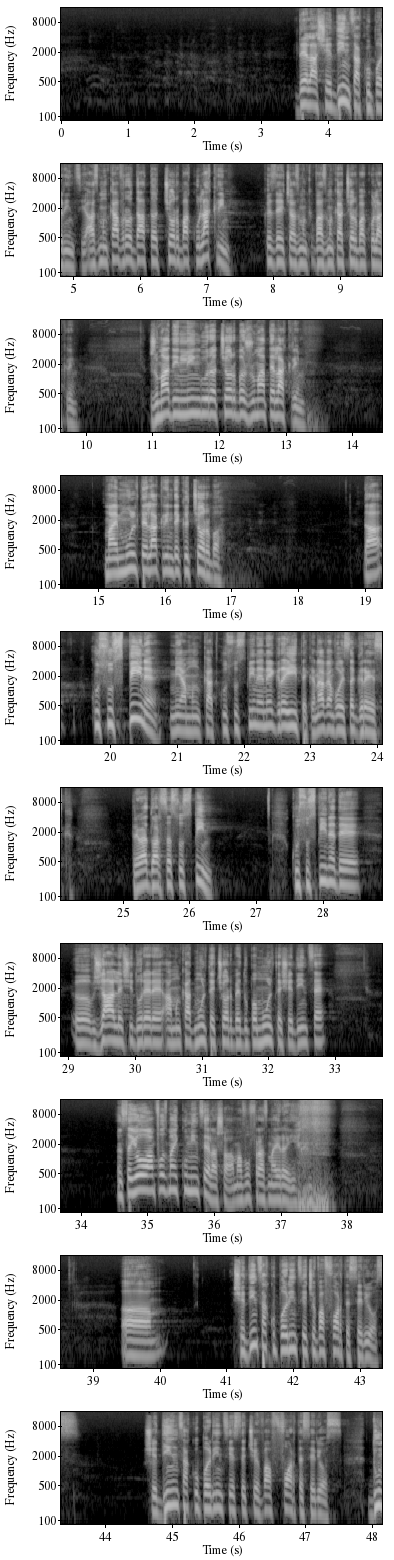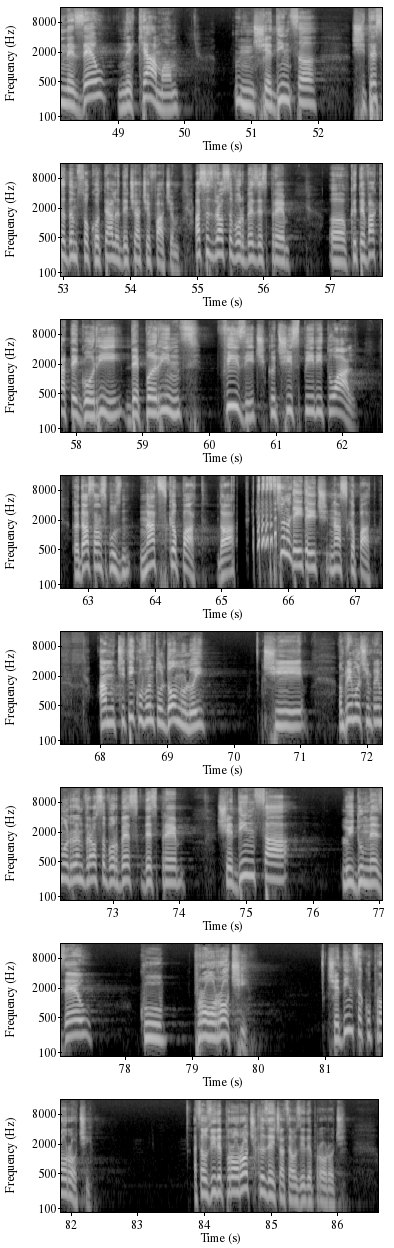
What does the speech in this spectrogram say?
de la ședința cu părinții. Ați mâncat vreodată ciorba cu lacrimi? Câți de aici ați mâncat, v-ați mâncat ciorba cu lacrimi? Jumătate din lingură ciorbă, jumate lacrimi. Mai multe lacrimi decât ciorbă. Da? cu suspine mi-am mâncat, cu suspine negrăite, că n-aveam voie să grăiesc. Trebuia doar să suspin. Cu suspine de uh, jale și durere am mâncat multe ciorbe după multe ședințe. Însă eu am fost mai cumințel așa, am avut frați mai răi. uh, ședința cu părinții e ceva foarte serios. Ședința cu părinții este ceva foarte serios. Dumnezeu ne cheamă în ședință și trebuie să dăm socoteală de ceea ce facem. Astăzi vreau să vorbesc despre uh, câteva categorii de părinți fizici cât și spirituali. Că da, s-am spus, n-ați scăpat, da? Și unul de aici n-a scăpat. Am citit cuvântul Domnului și în primul și în primul rând vreau să vorbesc despre ședința lui Dumnezeu cu prorocii. Ședință cu prorocii. Ați auzit de proroci? Câți de aici ați auzit de proroci?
